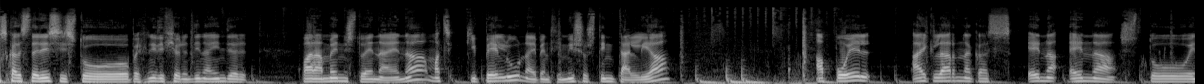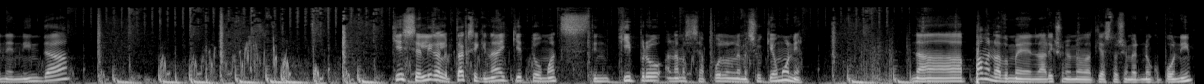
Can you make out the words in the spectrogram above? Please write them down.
στι καθυστερήσει στο παιχνίδι Φιωρεντίνα Ίντερ παραμένει στο 1-1. Μάτς κυπέλου, να υπενθυμίσω, στην Ιταλία. Από Ελ Άικ Λάρνακας 1-1 στο 90. Και σε λίγα λεπτά ξεκινάει και το μάτς στην Κύπρο ανάμεσα σε Απόλλων Λεμεσού και Ομόνια. Να πάμε να δούμε, να ρίξουμε μια ματιά στο σημερινό κουπόνι.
